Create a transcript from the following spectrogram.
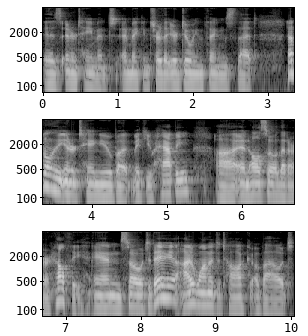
is entertainment and making sure that you're doing things that not only entertain you but make you happy uh, and also that are healthy. And so today I wanted to talk about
